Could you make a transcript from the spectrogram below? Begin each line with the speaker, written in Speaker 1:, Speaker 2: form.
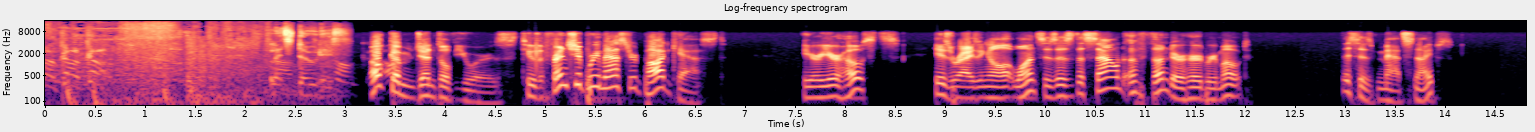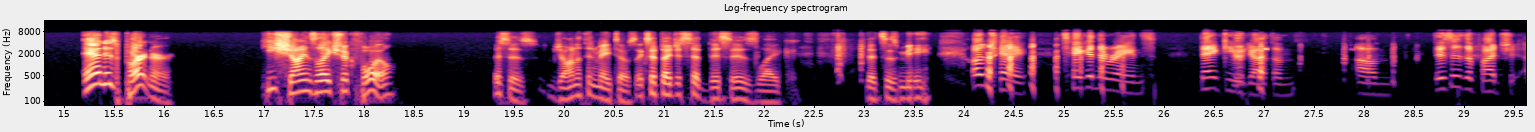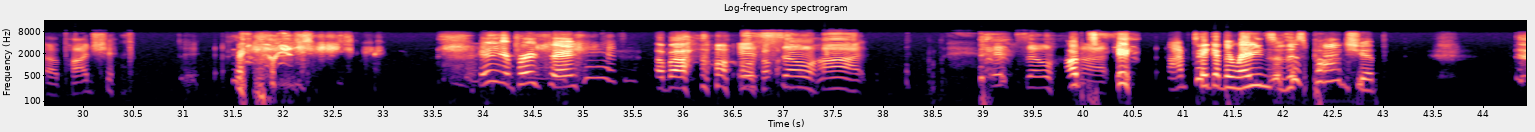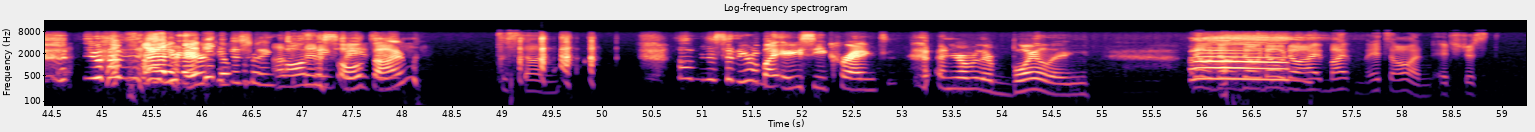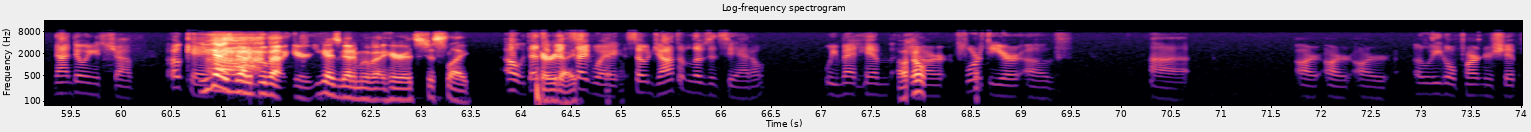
Speaker 1: go, go, go. Let's do this.
Speaker 2: Welcome, gentle viewers, to the Friendship Remastered podcast. Here are your hosts. His rising all at once is as the sound of thunder heard remote. This is Matt Snipes. And his partner. He shines like shook foil. This is Jonathan Matos. Except I just said this is like this is me.
Speaker 3: okay, taking the reins. Thank you, Jotham. Um, this is a pod sh- a pod ship.
Speaker 4: In your princess about
Speaker 3: It's so hot. It's so
Speaker 2: I'm,
Speaker 3: hot.
Speaker 2: ta- I'm taking the reins of this pod ship.
Speaker 4: you haven't
Speaker 2: glad
Speaker 4: had your air
Speaker 2: get
Speaker 4: conditioning on
Speaker 3: setting
Speaker 4: this whole
Speaker 3: phasers.
Speaker 4: time.
Speaker 3: to stun.
Speaker 4: I'm just sitting here with my AC cranked, and you're over there boiling.
Speaker 3: No, no, no, no,
Speaker 4: Ah.
Speaker 3: no. I my it's on. It's just not doing its job. Okay.
Speaker 2: You guys got to move out here. You guys got to move out here. It's just like
Speaker 3: Oh, that's
Speaker 2: Paradise.
Speaker 3: a good segue. So Jotham lives in Seattle. We met him
Speaker 2: Oh,
Speaker 3: in
Speaker 2: no.
Speaker 3: our fourth year of uh, our, our our illegal partnership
